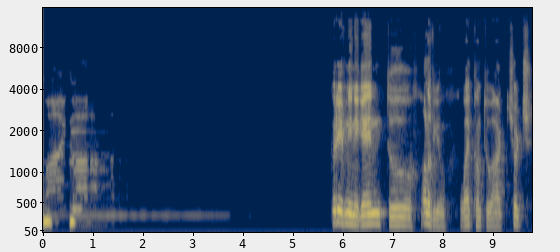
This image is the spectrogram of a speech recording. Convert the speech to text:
my God. Good evening again to all of you. Welcome to our church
